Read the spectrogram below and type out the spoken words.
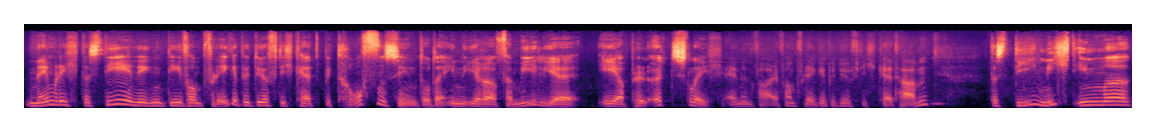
nämlich dass diejenigen, die von Pflegebedürftigkeit betroffen sind oder in ihrer Familie eher plötzlich einen Fall von Pflegebedürftigkeit haben, dass die nicht immer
